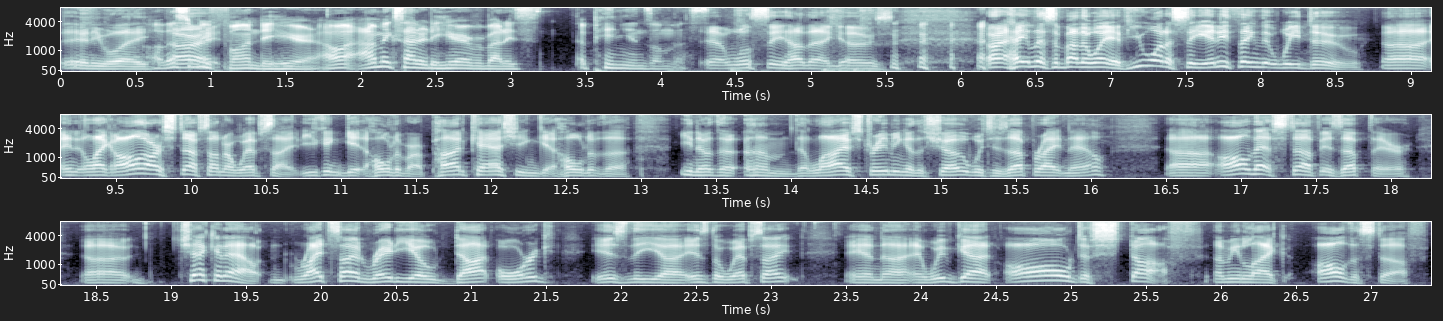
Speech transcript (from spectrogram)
anyway, oh, this will right. be fun to hear. I, I'm excited to hear everybody's opinions on this. Yeah, we'll see how that goes. all right. Hey, listen, by the way, if you want to see anything that we do, uh, and like all our stuff's on our website, you can get hold of our podcast. You can get hold of the, you know, the um, the live streaming of the show, which is up right now. Uh, all that stuff is up there. Uh, check it out. RightSideRadio.org is the uh, is the website, and uh, and we've got all the stuff. I mean, like all the stuff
